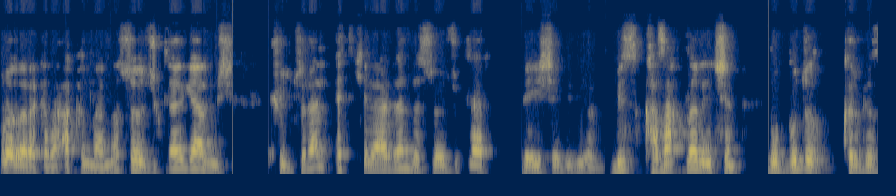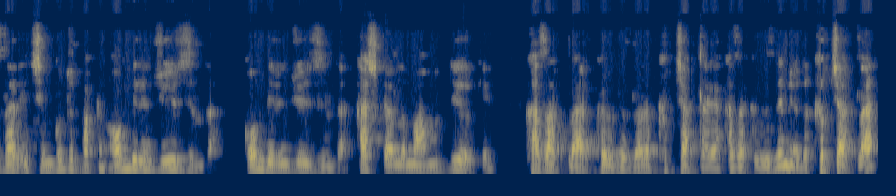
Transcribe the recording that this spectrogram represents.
buralara kadar akınlarına sözcükler gelmiş. Kültürel etkilerden de sözcükler değişebiliyor. Biz Kazaklar için bu budur, Kırgızlar için budur. Bakın 11. yüzyılda 11. yüzyılda Kaşgarlı Mahmut diyor ki Kazaklar, Kırgızlar ve Kıpçaklar ya Kazak Kırgız demiyor da Kıpçaklar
